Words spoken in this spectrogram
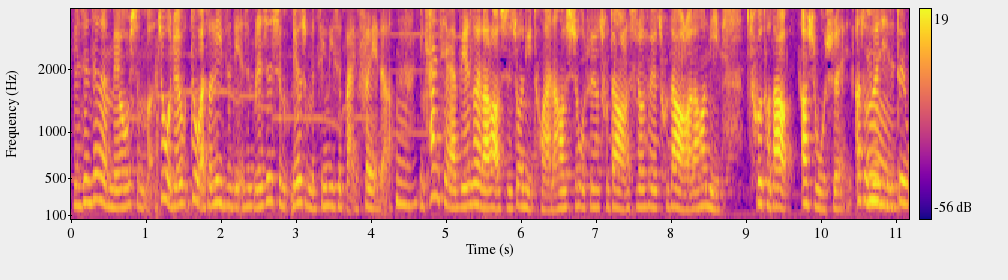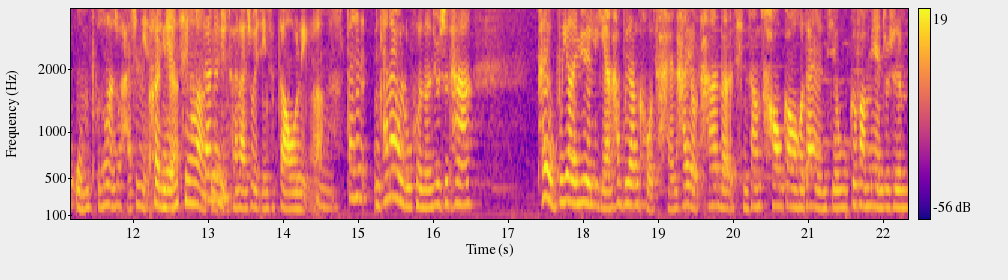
人生真的没有什么。就我觉得对我来说，励志点是人生是没有什么经历是白费的。嗯，你看起来别人都老老实实做女团，然后十五岁就出道了，十六岁就出道了，然后你出头到二十五岁，二十五岁其实对我们普通来说还是年轻的，很年轻了但对女团来说已经是高龄了。但是你看他又如何呢？就是他。他有不一样的阅历啊，他不一样口才，他有他的情商超高和待人接物各方面，就是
